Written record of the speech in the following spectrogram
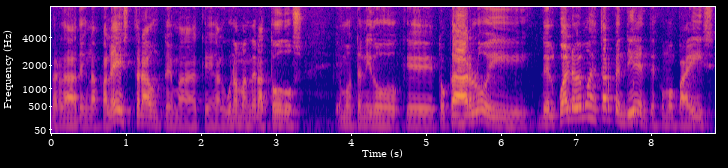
¿verdad?, en la palestra, un tema que en alguna manera todos hemos tenido que tocarlo y del cual debemos estar pendientes como país.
